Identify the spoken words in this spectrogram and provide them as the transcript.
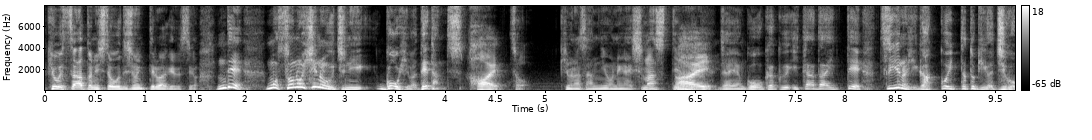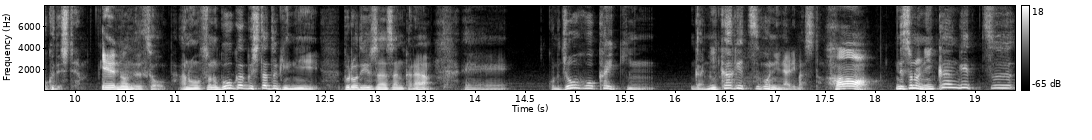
教室後にしてオーディション行ってるわけですよ。で、もうその日のうちに合否は出たんです。はい。そう。木村さんにお願いしますっていうはいジャイアン合格いただいて、次の日学校行った時が地獄でしたよ。え、なんでそう。あの、その合格した時に、プロデューサーさんから、えーこの情報解禁が2ヶ月後になりますと。はで、その2ヶ月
